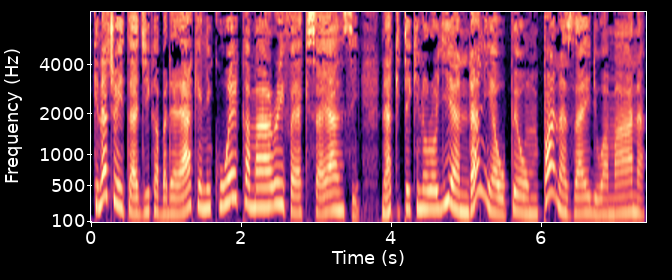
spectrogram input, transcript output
Kinachohitajika badala yake ni kuweka maarifa ya kisayansi na kiteknolojia ndani ya upeo mpana zaidi wa maana,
